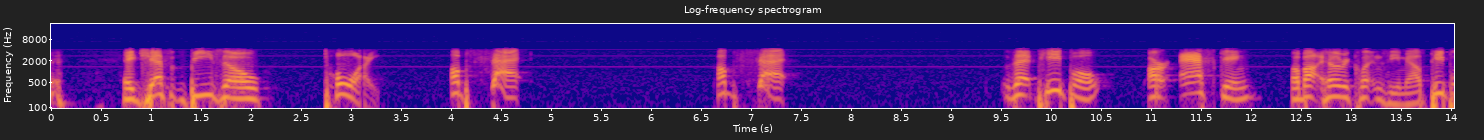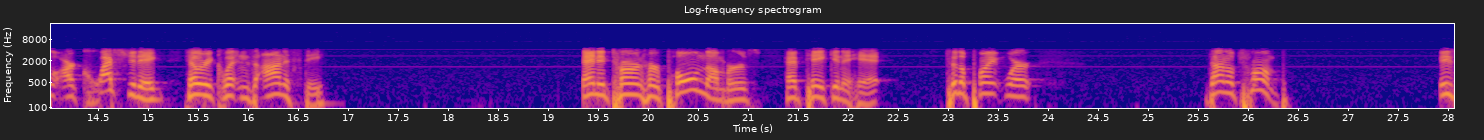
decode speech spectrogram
a Jeff Bezos toy, upset, upset that people are asking about Hillary Clinton's emails. People are questioning Hillary Clinton's honesty. And in turn, her poll numbers have taken a hit to the point where Donald Trump is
